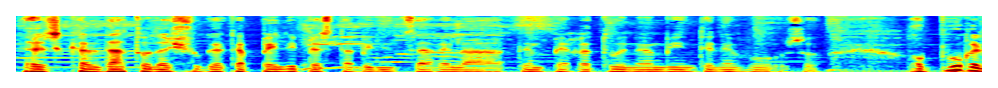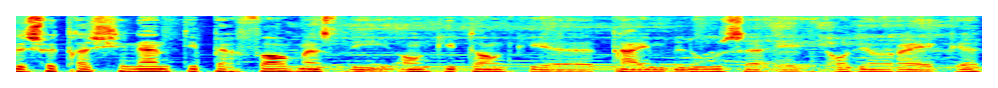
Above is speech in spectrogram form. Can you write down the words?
riscaldato da asciugacapelli per stabilizzare la temperatura in ambiente nevoso, oppure le sue trascinanti performance di Honky Tonky eh, Time Blues e Odeon Reg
